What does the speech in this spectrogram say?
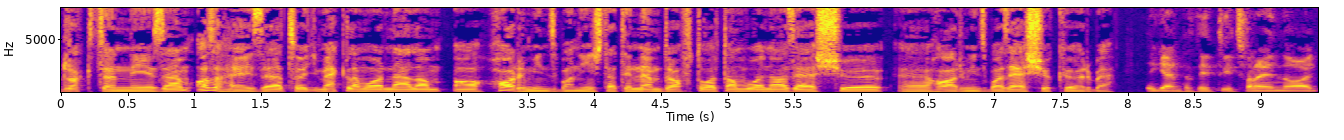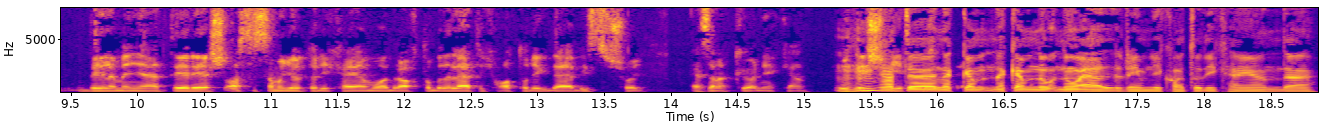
Rögtön nézem. Az a helyzet, hogy McLemore nálam a 30-ban nincs, tehát én nem draftoltam volna az első 30-ba, az első körbe. Igen, tehát itt, itt van egy nagy véleményeltérés. Azt hiszem, hogy ötödik helyen volt draftolva, de lehet, hogy hatodik, de biztos, hogy ezen a környéken. Uh-huh, hát nekem, nekem Noel rémlik hatodik helyen, de...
